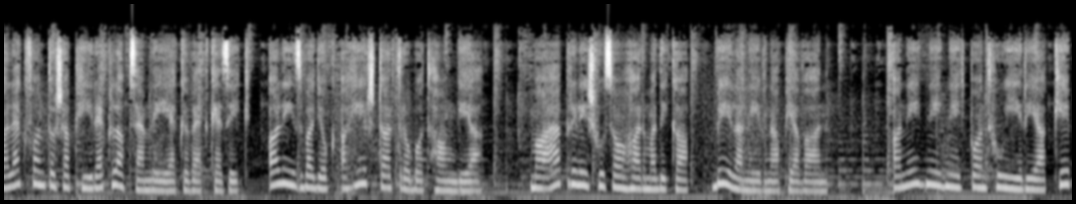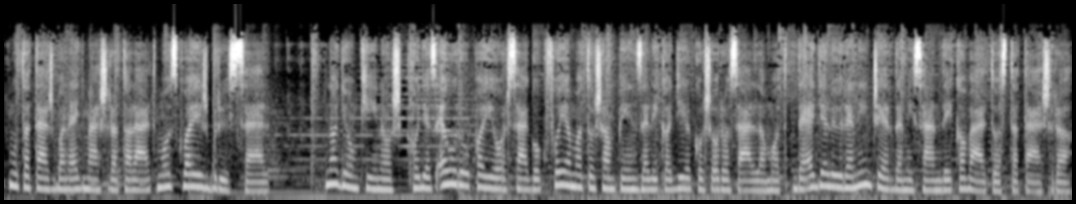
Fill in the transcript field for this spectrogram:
A legfontosabb hírek lapszemléje következik. Alíz vagyok, a hírstart robot hangja. Ma április 23-a, Béla névnapja van. A 444.hu írja, képmutatásban egymásra talált Moszkva és Brüsszel. Nagyon kínos, hogy az európai országok folyamatosan pénzelik a gyilkos orosz államot, de egyelőre nincs érdemi szándék a változtatásra.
